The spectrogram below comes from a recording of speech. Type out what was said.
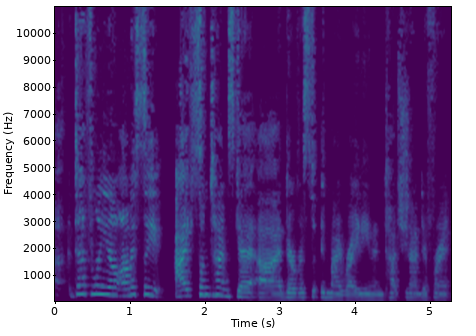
Uh, definitely you know honestly i sometimes get uh nervous in my writing and touching on different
